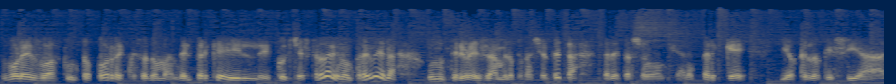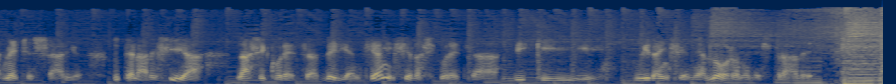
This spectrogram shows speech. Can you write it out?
volevo appunto porre questa domanda, il perché il codice stradale non preveda un ulteriore esame dopo una certa età per le persone anziane, perché io credo che sia necessario tutelare sia la sicurezza degli anziani sia la sicurezza di chi guida insieme a loro nelle strade.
